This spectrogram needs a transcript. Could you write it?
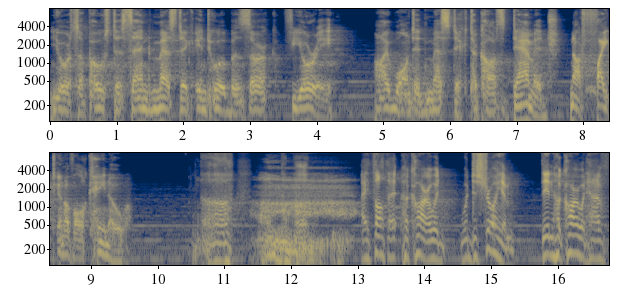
You're supposed to send Mestic into a berserk fury. I wanted Mestic to cause damage, not fight in a volcano. Uh, uh, I thought that Hakar would, would destroy him. Then Hakar would have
